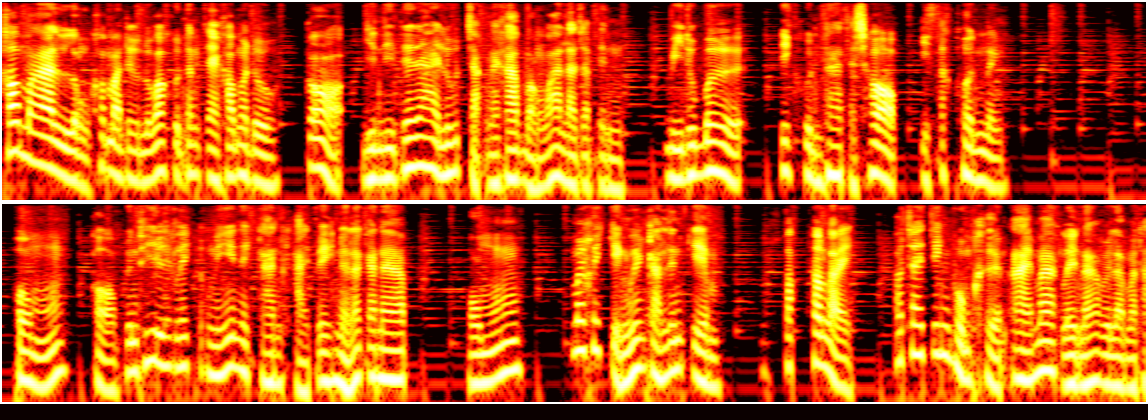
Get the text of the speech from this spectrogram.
เข้ามาหลงเข้ามาดูหรือว่าคุณตั้งใจเข้ามาดู ก็ยินดีได้ได้รู้จักนะครับ หวังว่าเราจะเป็นวีทูเบอร์ ที่คุณน่าจะชอบอีกสักคนหนึ่ง ผมขอพื้นที่เล็กๆ ตรงนี้ในการขายตัวเองหน่อยแล้วกันนะครับ ผมไม่ค่อยเก่งเรื่องการเล่นเกมสักเท่าไหร่ เอาใจจริงผมเขินอายมากเลยนะ เวลามาท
